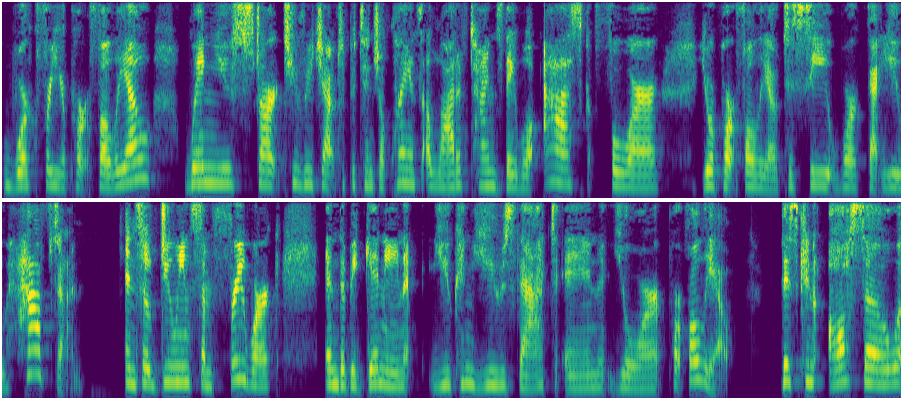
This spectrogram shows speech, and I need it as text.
work for your portfolio, when you start to reach out to potential clients, a lot of times they will ask for your portfolio to see work that you have done. And so doing some free work in the beginning, you can use that in your portfolio. This can also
